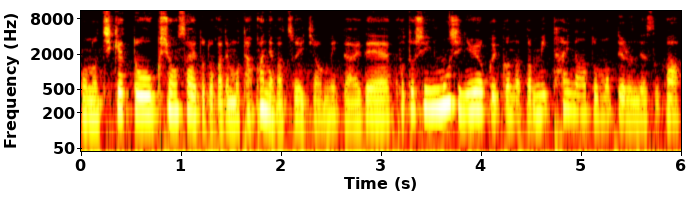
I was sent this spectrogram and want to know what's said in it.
このチケットオークションサイトとかでも高値がついちゃうみたいで今年もしニューヨーク行くんだったら見たいなと思ってるんですが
